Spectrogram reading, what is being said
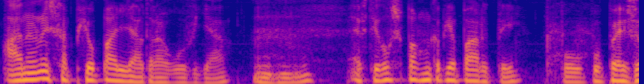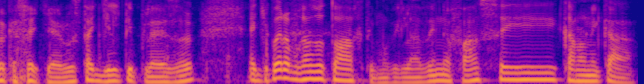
Αν είναι στα πιο παλιά τραγούδια, Mm-hmm. ευτυχώς υπάρχουν κάποια πάρτι που, που παίζω κατά καιρού, τα guilty pleasure. Εκεί πέρα βγάζω το άχτι μου, δηλαδή είναι φάση κανονικά.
